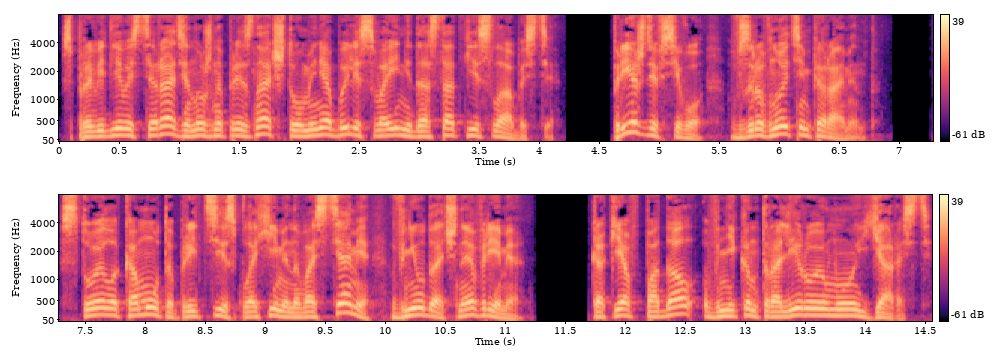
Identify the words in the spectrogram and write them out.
Справедливости ради нужно признать, что у меня были свои недостатки и слабости. Прежде всего, взрывной темперамент. Стоило кому-то прийти с плохими новостями в неудачное время, как я впадал в неконтролируемую ярость.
